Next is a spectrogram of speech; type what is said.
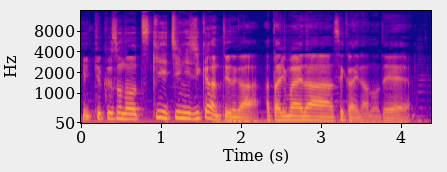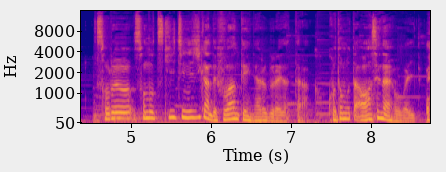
結局その月1、2時間っていうのが当たり前な世界なので、それを、その月1、2時間で不安定になるぐらいだったら子供と合わせない方がいいとか。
